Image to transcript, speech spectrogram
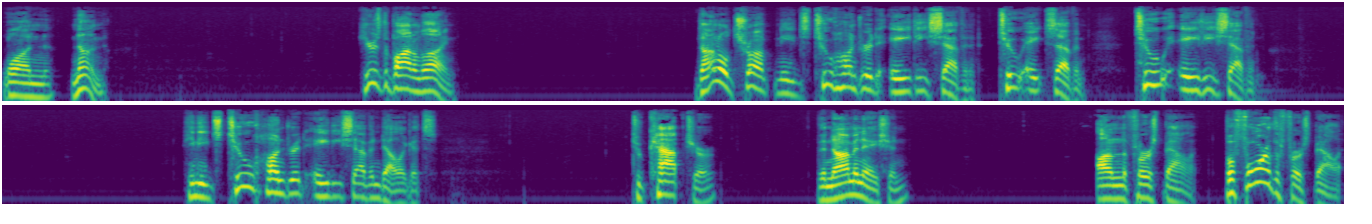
won none. Here's the bottom line Donald Trump needs 287, 287, 287. He needs 287 delegates to capture the nomination on the first ballot, before the first ballot.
